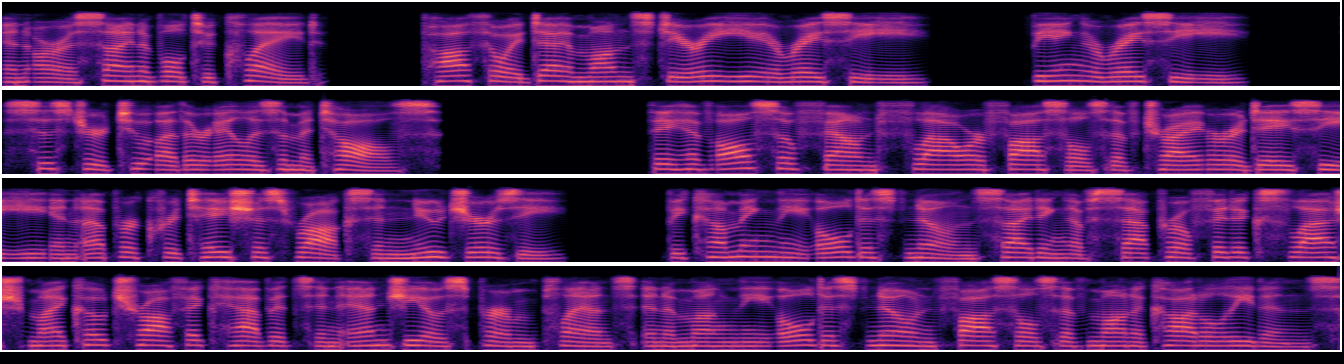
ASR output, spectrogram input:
and are assignable to clade, Pothoideae Monstereae Araceae, being Araceae, sister to other Alismatales. They have also found flower fossils of Triuridaceae in Upper Cretaceous rocks in New Jersey, becoming the oldest known sighting of saprophytic slash mycotrophic habits in angiosperm plants and among the oldest known fossils of monocotyledons.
